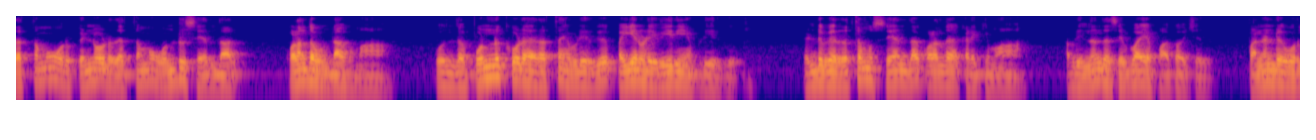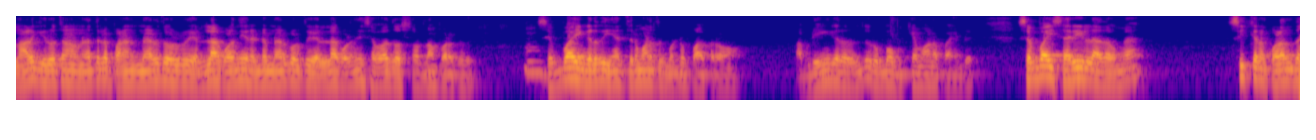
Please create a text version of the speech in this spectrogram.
ரத்தமும் ஒரு பெண்ணோட ரத்தமும் ஒன்று சேர்ந்தால் குழந்தை உண்டாகுமா? இந்த பொண்ணுக்கோட ரத்தம் எப்படி இருக்குது பையனுடைய வீரியம் எப்படி இருக்குது ரெண்டு பேர் ரத்தமும் சேர்ந்தால் குழந்தை கிடைக்குமா? அப்படின்னு தான் இந்த செவ்வாயை பார்க்க வச்சது. பன்னெண்டு ஒரு நாளைக்கு இருபத்தி நாலு மணி நேரத்தில் பன்னெண்டு ஒரு எல்லா குழந்தையும் ரெண்டு மணி நேரத்துக்கு ஒருத்தர் எல்லா குழந்தையும் செவ்வாய் தோஷத்தோடு தான் பிறக்குது. செவ்வாய்ங்கிறது ஏன் திருமணத்துக்கு மட்டும் பார்க்குறோம்? அப்படிங்கிறது வந்து ரொம்ப முக்கியமான பாயிண்ட்டு செவ்வாய் சரியில்லாதவங்க சீக்கிரம் குழந்த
